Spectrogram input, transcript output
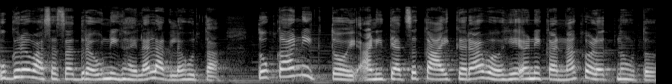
उग्र वासाचा द्रव निघायला लागला होता. तो का निघतोय आणि त्याचं काय करावं हे अनेकांना कळत नव्हतं.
